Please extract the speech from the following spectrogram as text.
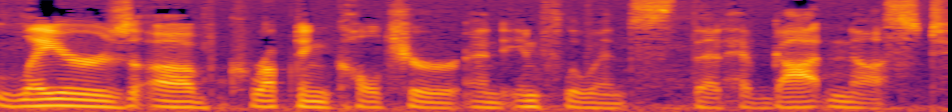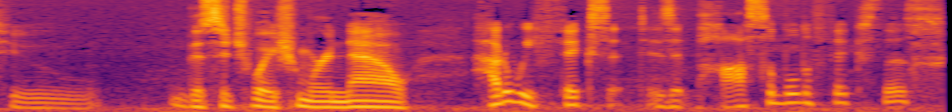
layers of corrupting culture and influence that have gotten us to the situation we're in now, how do we fix it? Is it possible to fix this?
